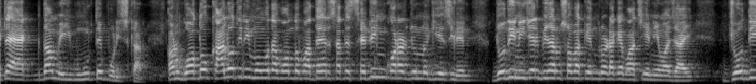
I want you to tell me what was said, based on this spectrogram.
এটা একদম এই মুহূর্তে পরিষ্কার। কারণ গতকালও তিনি মমতা বন্দ্যোপাধ্যায়ের সাথে সেটিং করার জন্য গিয়েছিলেন, যদি নিজের বিধানসভা কেন্দ্রটাকে বাঁচিয়ে নেওয়া যায়। যদি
